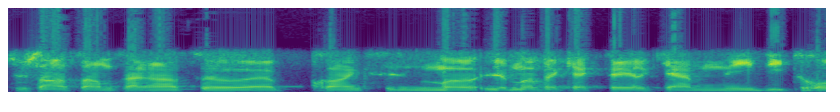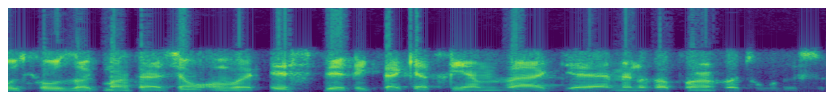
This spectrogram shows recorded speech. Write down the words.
tous ensemble, ça rend ça euh, que c'est le, mauvais cocktail qui a amené des grosses, grosses augmentations. On va espérer que la quatrième vague euh, amènera pas un retour de ça.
